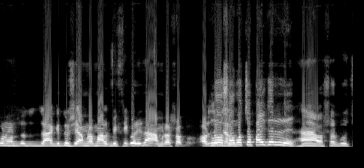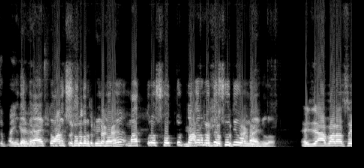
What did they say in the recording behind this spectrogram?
কোন তো আমরা মাল বিক্রি করি না আমরা সব original- পাইকারি রেট হ্যাঁ সর্বোচ্চ পাইকারি আরেকটা অনেক মাত্র সুন্দর প্রিন্ট হবে। মাত্র সত্তর টাকার মাত্র মধ্যে সুতি ওড়না এগুলো। এই যে আবার আছে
